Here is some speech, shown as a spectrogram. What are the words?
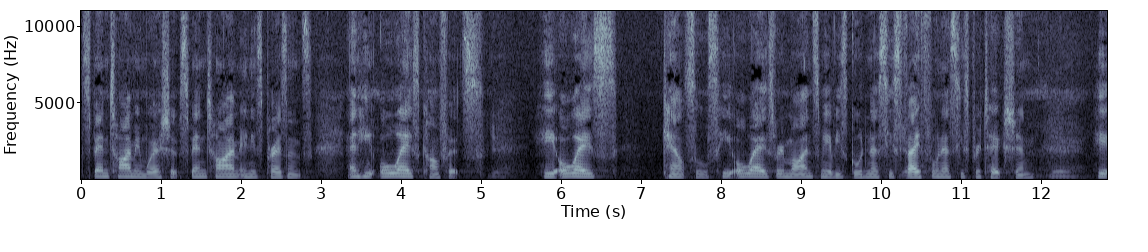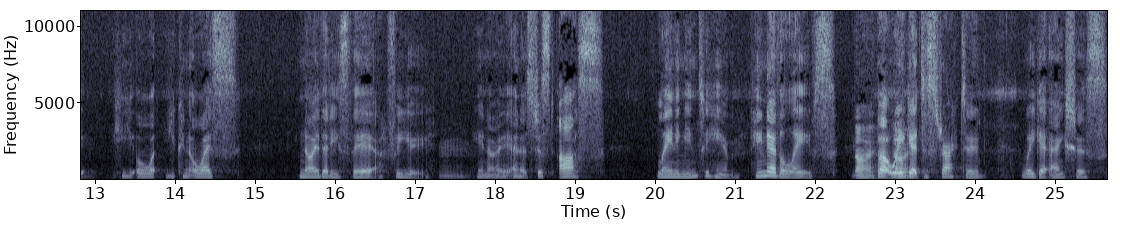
Spend time in worship, spend time in his presence, and he always comforts. He always counsels. He always reminds me of his goodness, his faithfulness, his protection. He he al- you can always know that he's there for you. Mm. You know, and it's just us leaning into him. He never leaves. No. But we get distracted, we get anxious,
